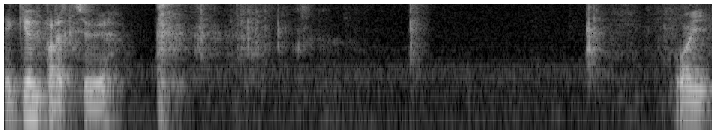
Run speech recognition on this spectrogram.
Як він працює. Ой.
